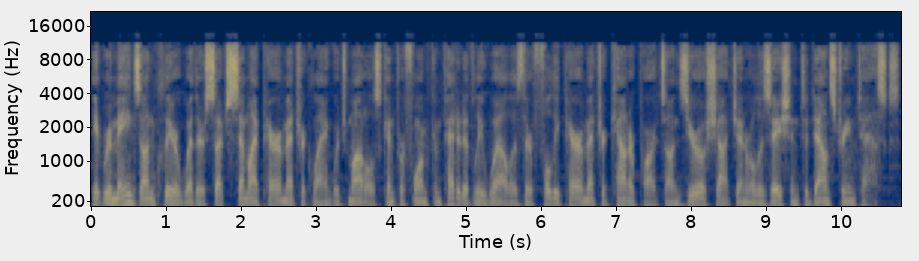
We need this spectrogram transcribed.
it remains unclear whether such semi-parametric language models can perform competitively well as their fully parametric counterparts on zero-shot generalization to downstream tasks.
